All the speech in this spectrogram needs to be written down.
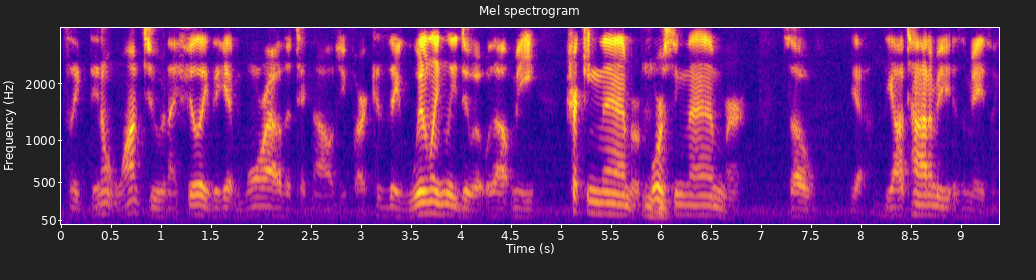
It's like they don't want to. And I feel like they get more out of the technology part because they willingly do it without me tricking them or Mhm. forcing them. Or So, yeah, the autonomy is amazing.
